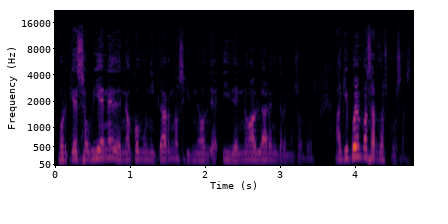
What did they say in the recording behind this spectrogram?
porque eso viene de no comunicarnos y, no de, no hablar entre nosotros. Aquí pueden pasar dos cosas.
